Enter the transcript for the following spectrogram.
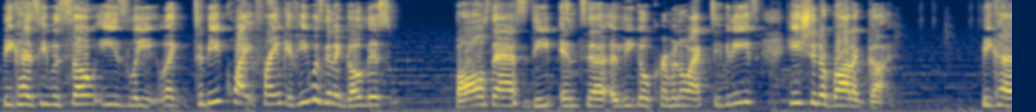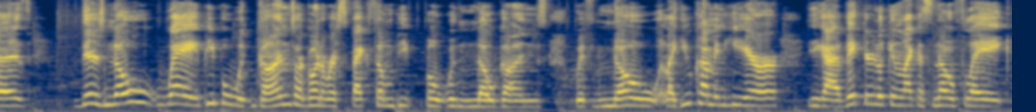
because he was so easily like to be quite frank, if he was going to go this balls ass deep into illegal criminal activities, he should have brought a gun. Because there's no way people with guns are going to respect some people with no guns, with no like you come in here, you got Victor looking like a snowflake.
